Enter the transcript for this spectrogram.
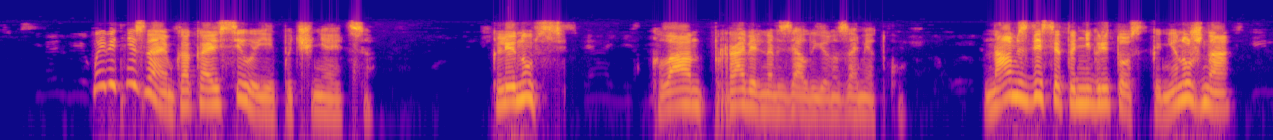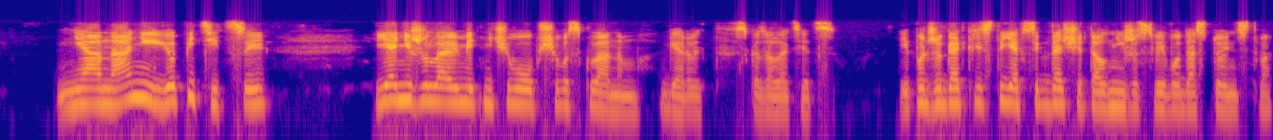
— Мы ведь не знаем, какая сила ей подчиняется. Клянусь, клан правильно взял ее на заметку. Нам здесь эта негритостка не нужна. Ни она, ни ее петиции. — Я не желаю иметь ничего общего с кланом, Геральт, — сказал отец и поджигать кресты я всегда считал ниже своего достоинства.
